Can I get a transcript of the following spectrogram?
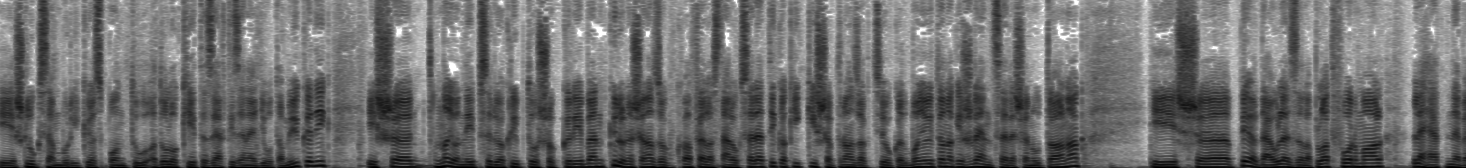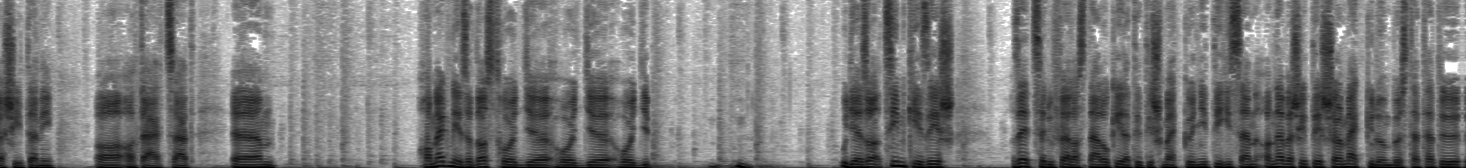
és luxemburgi központú, a dolog 2011 óta működik, és nagyon népszerű a kriptósok körében, különösen azok a felhasználók szeretik, akik kisebb tranzakciókat bonyolítanak és rendszeresen utalnak, és például ezzel a platformmal lehet nevesíteni a, a tárcát. Ha megnézed azt, hogy, hogy, hogy ugye ez a címkézés az egyszerű felhasználók életét is megkönnyíti, hiszen a nevesítéssel megkülönböztethető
